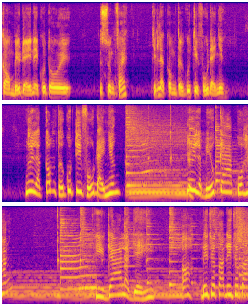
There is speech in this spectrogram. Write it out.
Còn biểu đệ này của tôi Xuân Phát Chính là công tử của tri phủ đại nhân. Ngươi là công tử của tri phủ đại nhân? Ngươi là biểu ca của hắn? Thì ra là vậy. Ờ đi theo ta đi theo ta.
